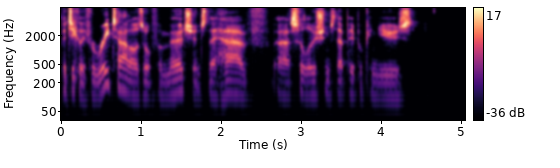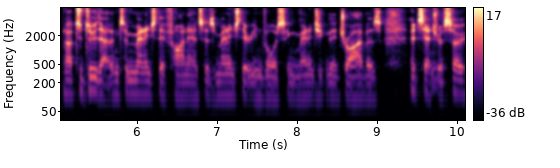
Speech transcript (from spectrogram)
particularly for retailers or for merchants, they have uh, solutions that people can use uh, to do that and to manage their finances, manage their invoicing, managing their drivers, etc. Mm. So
